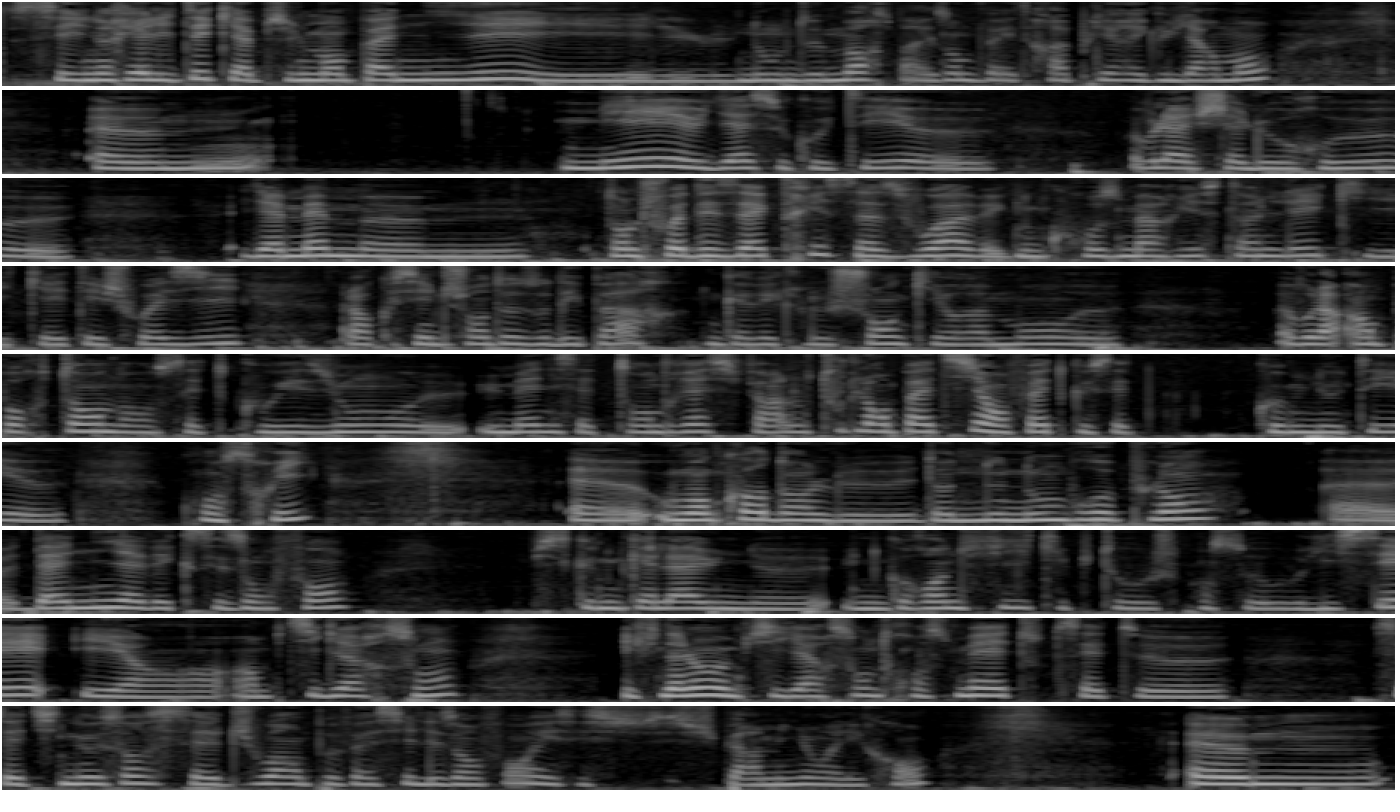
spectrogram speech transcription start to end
c'est une réalité qui est absolument pas niée et le nombre de morts, par exemple, va être rappelé régulièrement. mais il y a ce côté voilà, chaleureux. Il y a même dans le choix des actrices, ça se voit avec donc Rosemary Stanley qui, a été choisie, alors que c'est une chanteuse au départ, donc avec le chant qui est vraiment euh, voilà, important dans cette cohésion euh, humaine et cette tendresse, toute l'empathie en fait que cette communauté euh, construit. ou encore dans, le, de nombreux plans d'Annie avec ses enfants, puisque donc elle a une, grande fille qui est plutôt, je pense, au lycée, et un, un petit garçon. Et finalement, le petit garçon transmet toute cette, cette innocence, cette joie un peu facile des enfants, et c'est super mignon à l'écran. Euh,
